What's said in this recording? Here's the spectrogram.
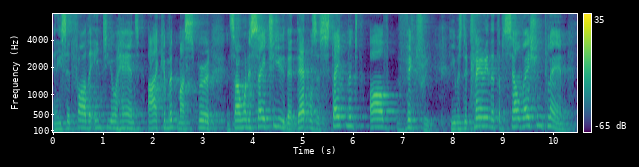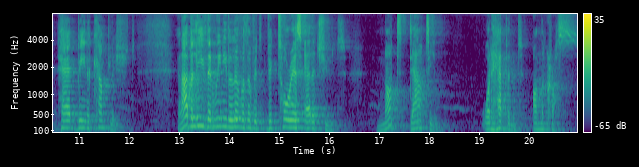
and he said, Father, into your hands I commit my spirit. And so I want to say to you that that was a statement of victory. He was declaring that the salvation plan had been accomplished. And I believe that we need to live with a victorious attitude, not doubting what happened on the cross.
